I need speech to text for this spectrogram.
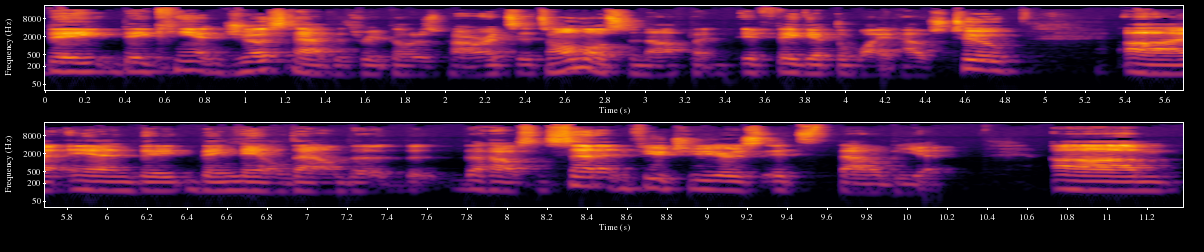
They they can't just have the three pillars of power. It's it's almost enough, but if they get the White House too, uh, and they they nail down the, the, the House and Senate in future years, it's that'll be it. Um,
